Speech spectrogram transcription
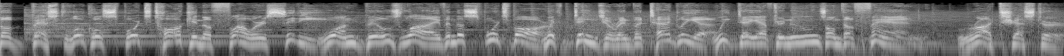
The best local sports talk in the Flower City. One Bills Live in the Sports Bar with Danger and Battaglia. Weekday afternoons on The Fan. Rochester.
